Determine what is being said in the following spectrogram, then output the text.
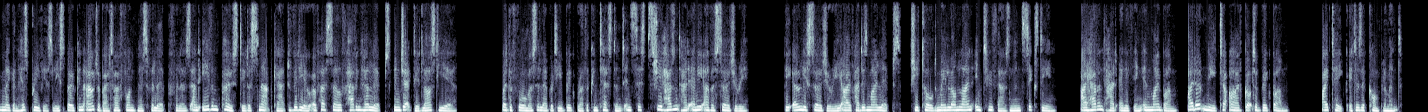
Megan has previously spoken out about her fondness for lip fillers and even posted a Snapchat video of herself having her lips injected last year but the former celebrity Big Brother contestant insists she hasn't had any other surgery. The only surgery I've had is my lips, she told Mail Online in 2016. I haven't had anything in my bum, I don't need to I've got a big bum. I take it as a compliment.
